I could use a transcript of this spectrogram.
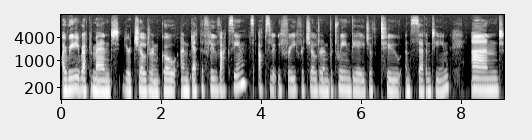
I really recommend your children go and get the flu vaccine. It's absolutely free for children between the age of 2 and 17. And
